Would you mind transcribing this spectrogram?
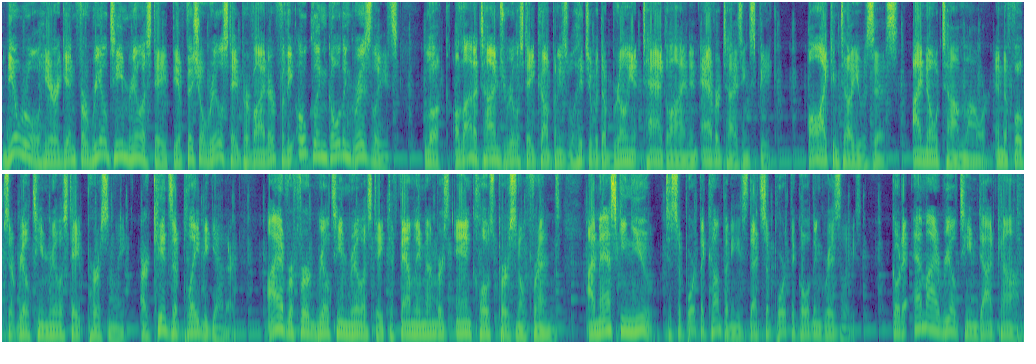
Neil Rule here again for Real Team Real Estate, the official real estate provider for the Oakland Golden Grizzlies. Look, a lot of times real estate companies will hit you with a brilliant tagline in advertising speak. All I can tell you is this I know Tom Lauer and the folks at Real Team Real Estate personally. Our kids have played together. I have referred Real Team Real Estate to family members and close personal friends. I'm asking you to support the companies that support the Golden Grizzlies. Go to mirealteam.com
